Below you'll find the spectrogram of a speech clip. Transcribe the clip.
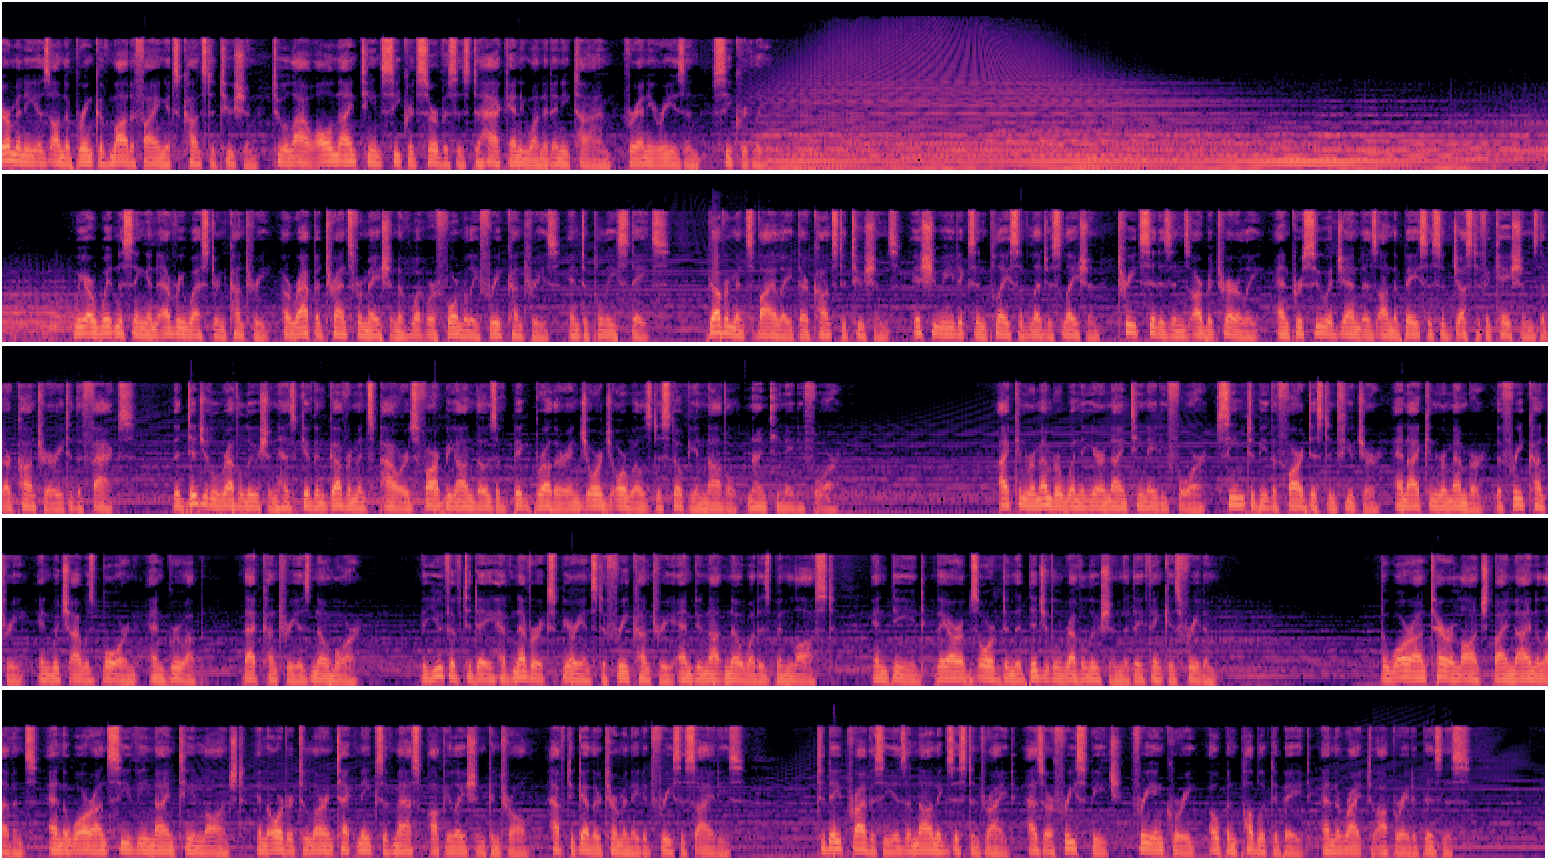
Germany is on the brink of modifying its constitution to allow all 19 secret services to hack anyone at any time, for any reason, secretly. We are witnessing in every Western country a rapid transformation of what were formerly free countries into police states. Governments violate their constitutions, issue edicts in place of legislation, treat citizens arbitrarily, and pursue agendas on the basis of justifications that are contrary to the facts. The digital revolution has given governments powers far beyond those of Big Brother in George Orwell's dystopian novel, 1984. I can remember when the year 1984 seemed to be the far distant future, and I can remember the free country in which I was born and grew up. That country is no more. The youth of today have never experienced a free country and do not know what has been lost. Indeed, they are absorbed in the digital revolution that they think is freedom. The war on terror launched by 9-11s and the war on CV-19 launched in order to learn techniques of mass population control have together terminated free societies. Today privacy is a non-existent right, as are free speech, free inquiry, open public debate, and the right to operate a business.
